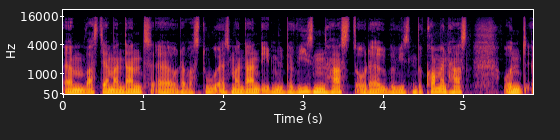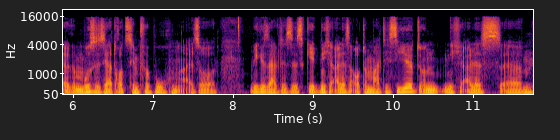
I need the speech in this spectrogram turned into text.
ähm, was der Mandant oder was du als Mandant eben überwiesen hast oder überwiesen bekommen hast und äh, muss es ja trotzdem verbuchen. Also wie gesagt, es ist, geht nicht alles automatisiert und nicht alles ähm,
